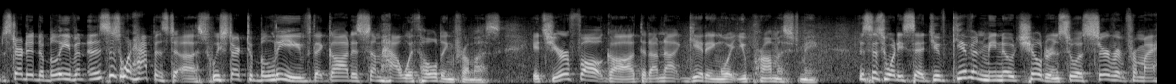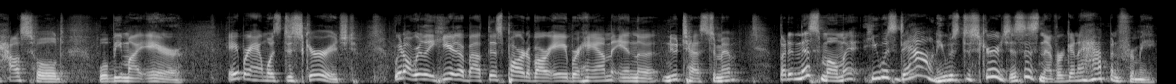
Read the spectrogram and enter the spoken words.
started to believe, and this is what happens to us. We start to believe that God is somehow withholding from us. It's your fault, God, that I'm not getting what you promised me. This is what he said You've given me no children, so a servant from my household will be my heir. Abraham was discouraged. We don't really hear about this part of our Abraham in the New Testament, but in this moment, he was down. He was discouraged. This is never going to happen for me.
